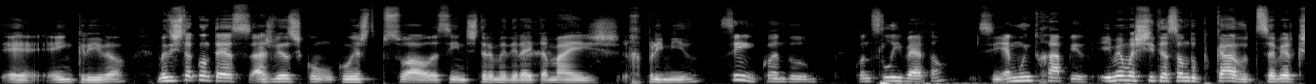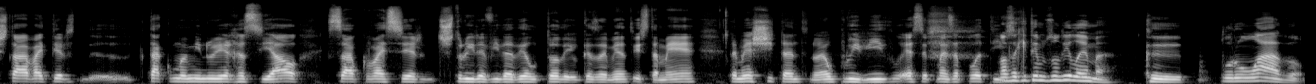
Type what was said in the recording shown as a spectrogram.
É, é incrível. Mas isto acontece, às vezes, com, com este pessoal assim de extrema-direita mais reprimido. Sim, quando, quando se libertam, Sim. é muito rápido. E mesmo a excitação do pecado, de saber que está, vai ter, que está com uma minoria racial, que sabe que vai ser destruir a vida dele toda e o casamento, isso também é, também é excitante, não é? O proibido é sempre mais apelativo. Nós aqui temos um dilema que, por um lado,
